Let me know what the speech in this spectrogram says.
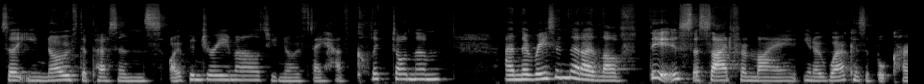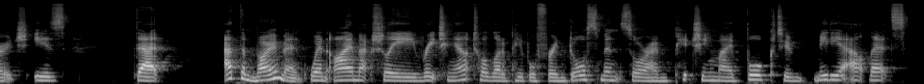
so that you know if the person's opened your emails, you know if they have clicked on them. And the reason that I love this, aside from my, you know, work as a book coach, is that at the moment when I'm actually reaching out to a lot of people for endorsements or I'm pitching my book to media outlets,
